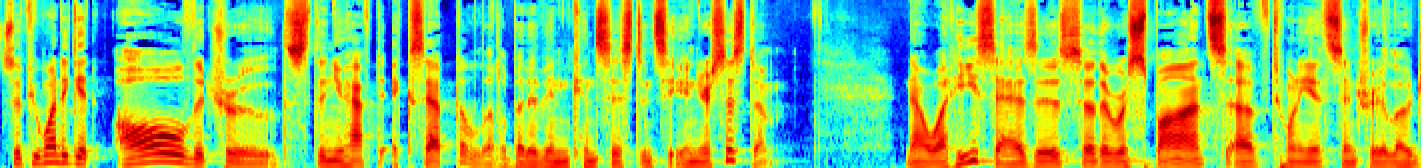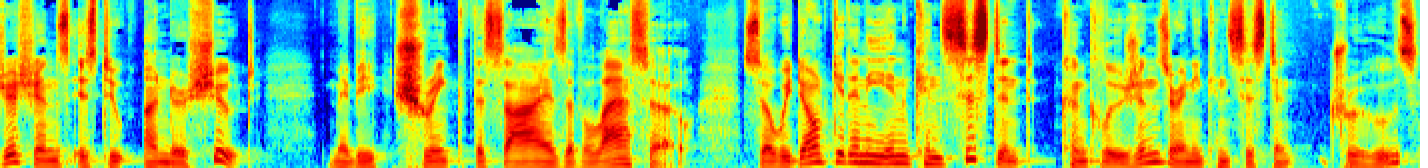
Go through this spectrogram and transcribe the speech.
So if you want to get all the truths, then you have to accept a little bit of inconsistency in your system. Now, what he says is so the response of 20th century logicians is to undershoot, maybe shrink the size of the lasso. So we don't get any inconsistent conclusions or any consistent truths.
